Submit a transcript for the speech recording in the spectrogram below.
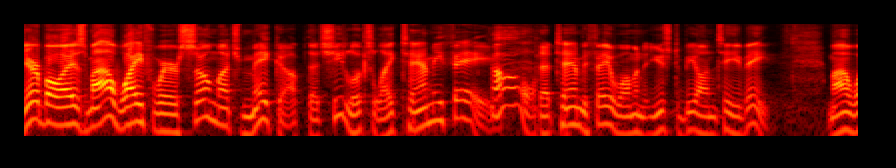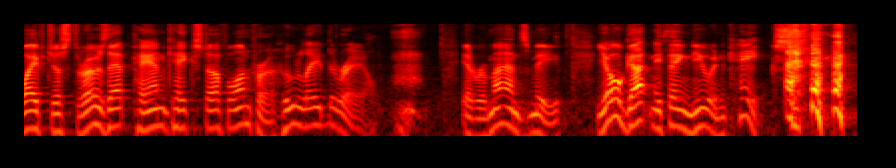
Dear boys, my wife wears so much makeup that she looks like Tammy Faye. Oh. That Tammy Faye woman that used to be on TV. My wife just throws that pancake stuff on for a who laid the rail. It reminds me, y'all got anything new in cakes?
